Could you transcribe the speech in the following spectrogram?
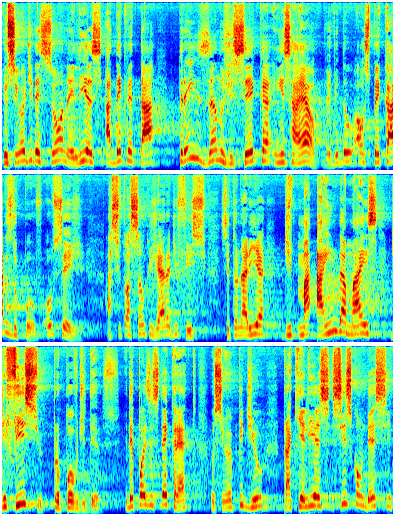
que o Senhor direciona Elias a decretar três anos de seca em Israel, devido aos pecados do povo. Ou seja, a situação que já era difícil se tornaria ainda mais difícil para o povo de Deus. E depois desse decreto, o Senhor pediu para que Elias se escondesse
